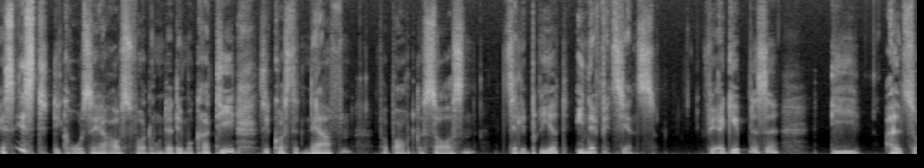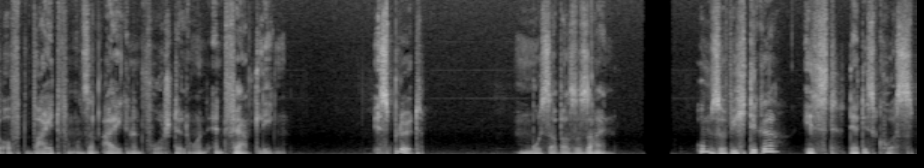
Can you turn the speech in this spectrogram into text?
Es ist die große Herausforderung der Demokratie, sie kostet Nerven, verbraucht Ressourcen, zelebriert Ineffizienz. Für Ergebnisse, die allzu oft weit von unseren eigenen Vorstellungen entfernt liegen. Ist blöd. Muss aber so sein. Umso wichtiger ist der Diskurs.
